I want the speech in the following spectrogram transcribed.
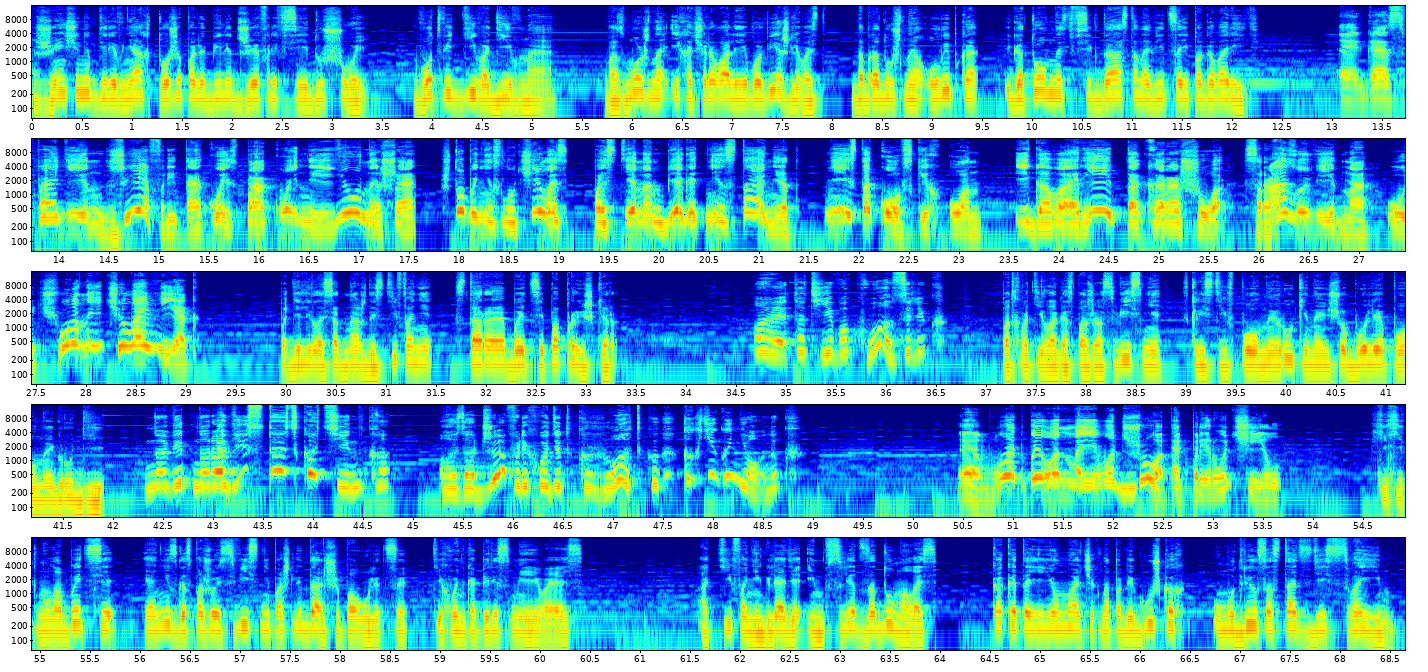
Женщины в деревнях тоже полюбили Джеффри всей душой. Вот ведь диво дивное. Возможно, их очаровали его вежливость, добродушная улыбка и готовность всегда остановиться и поговорить. Э, «Господин Джеффри такой спокойный юноша, что бы ни случилось, по стенам бегать не станет, не из таковских он, и говорит так хорошо, сразу видно, ученый человек», поделилась однажды Стифани, старая Бетси Попрышкер. «А этот его козлик!» Подхватила госпожа Свисни, скрестив полные руки на еще более полной груди. «На вид норовистая скотинка, а за Джеффри ходит кротко, как ягненок!» э, «Вот бы он моего Джо так приручил!» Хихикнула Бетси, и они с госпожой Свисни пошли дальше по улице, тихонько пересмеиваясь. А Тифани, глядя им вслед, задумалась, как это ее мальчик на побегушках умудрился стать здесь своим.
